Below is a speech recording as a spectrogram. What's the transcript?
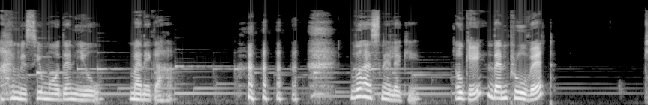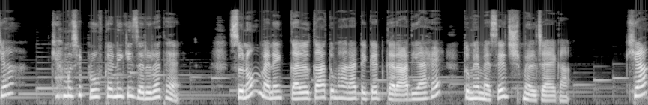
I miss you more than you मैंने कहा। वो हंसने लगी। ओके देन प्रूव इट क्या? क्या मुझे प्रूव करने की ज़रूरत है? सुनो, मैंने कल का तुम्हारा टिकट करा दिया है, तुम्हें मैसेज मिल जाएगा। क्या?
